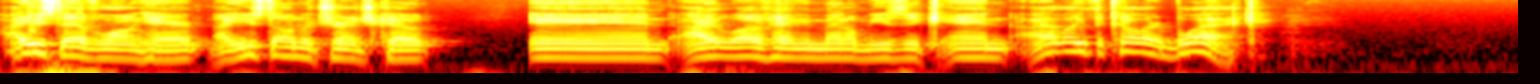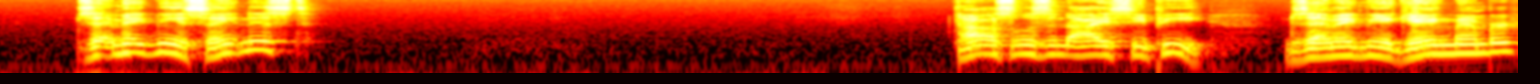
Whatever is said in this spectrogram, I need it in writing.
I used to have long hair. I used to own a trench coat, and I love heavy metal music, and I like the color black. Does that make me a Satanist? I also listen to ICP. Does that make me a gang member?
